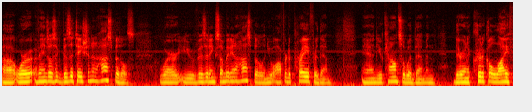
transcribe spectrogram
Uh, or evangelistic visitation in hospitals, where you're visiting somebody in a hospital and you offer to pray for them and you counsel with them. And they're in a critical life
